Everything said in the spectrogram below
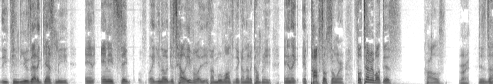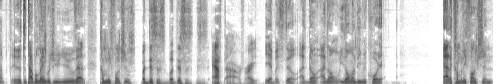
you can use that against me in any shape. Like you know, just hell. Even if I move on to like another company and like it pops up somewhere. So tell me about this, Carlos. This is the is this the type of language you use at company functions? But this is, but this is, this is after hours, right? Yeah, but still, I don't, I don't, you don't want to be recorded at a company function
